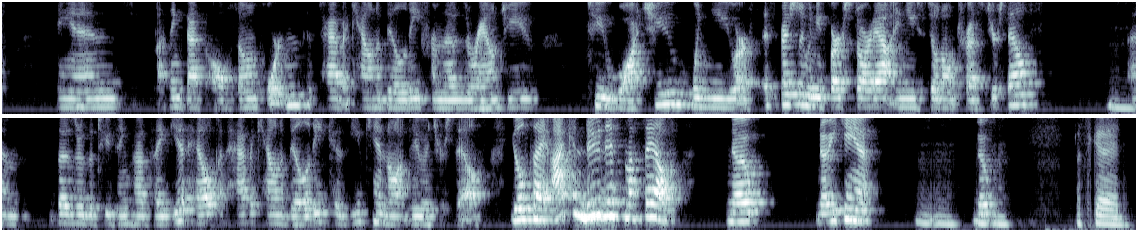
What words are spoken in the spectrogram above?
And I think that's also important is to have accountability from those around you to watch you when you are, especially when you first start out and you still don't trust yourself. Mm. Um, those are the two things I'd say get help and have accountability because you cannot do it yourself. You'll say, I can do this myself. Nope. No, you can't. Mm-mm. Nope. Mm-mm. That's good.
